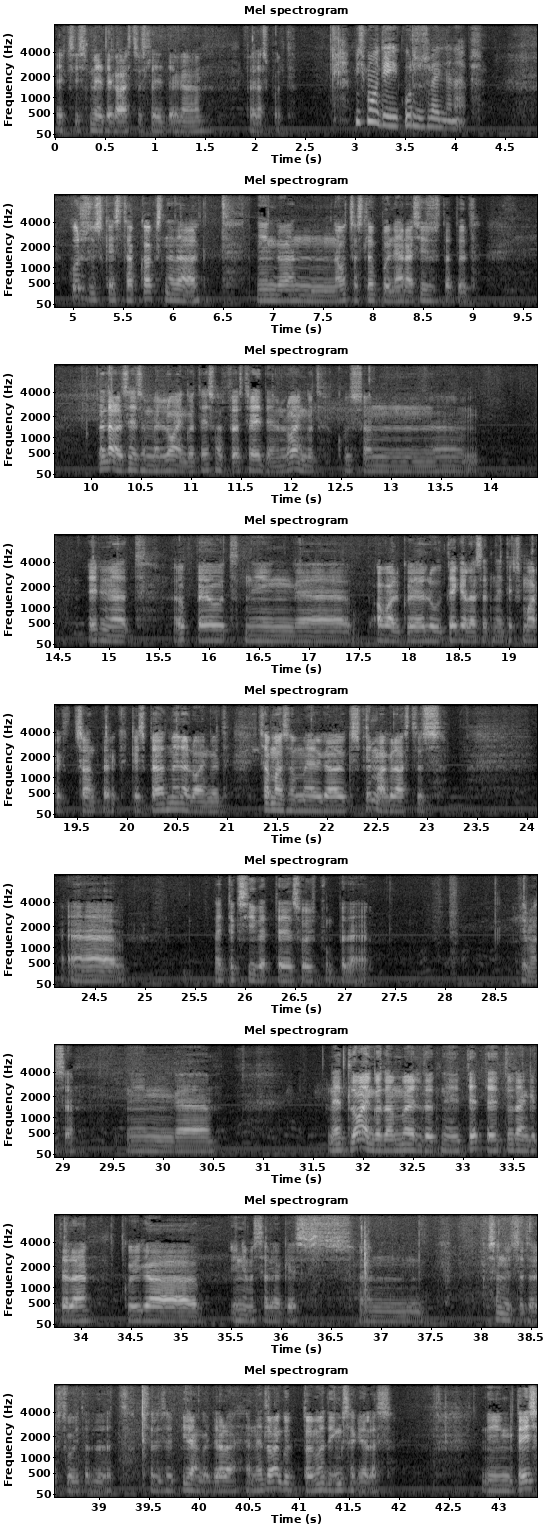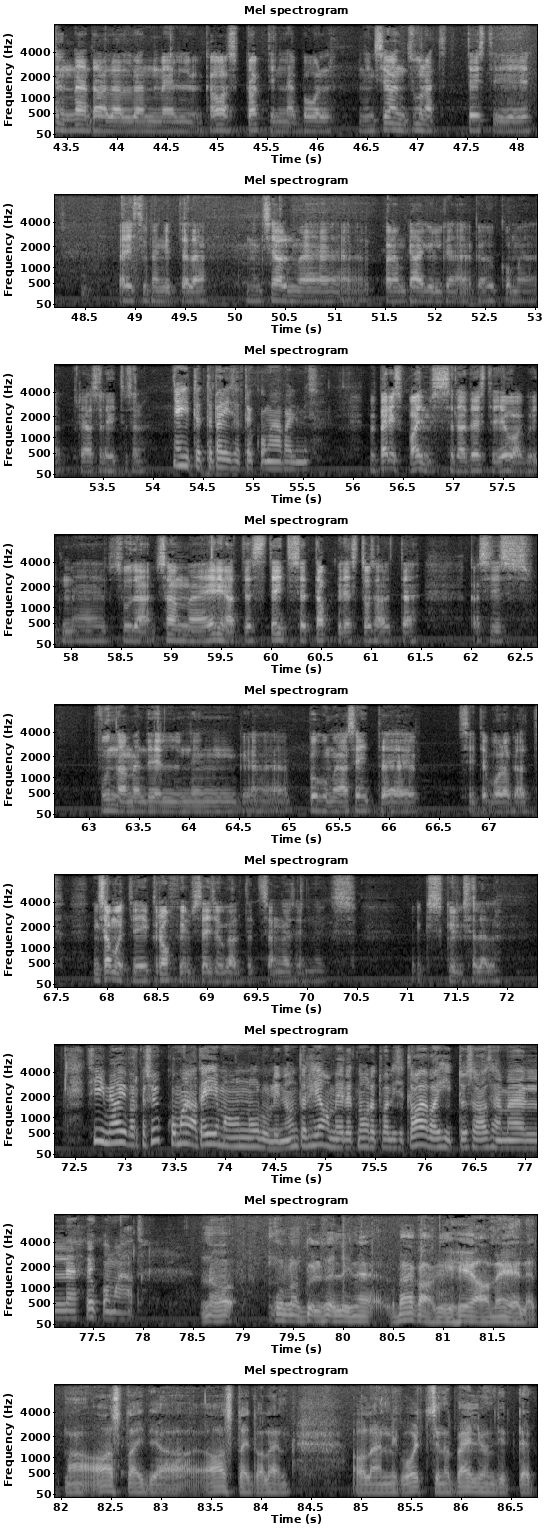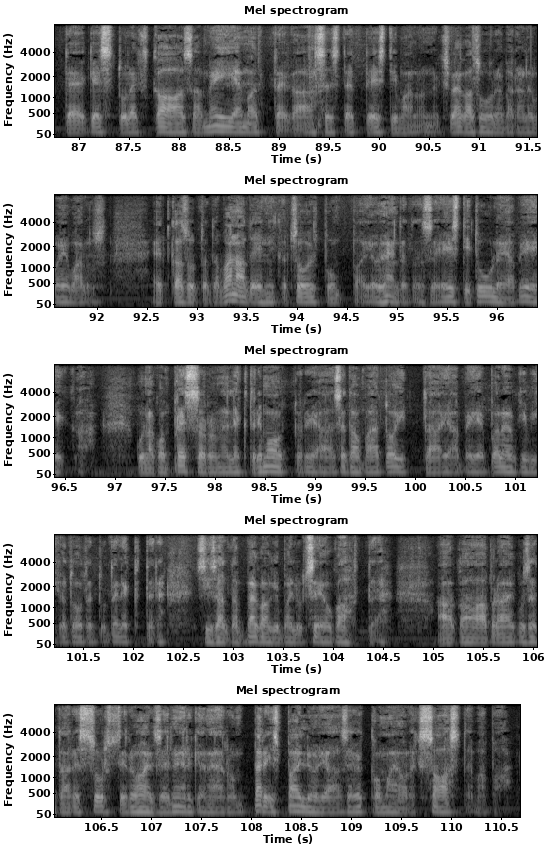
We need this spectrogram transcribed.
ehk siis meediakajastust leida ka väljaspoolt. mismoodi kursus välja näeb? kursus kestab kaks nädalat ning on otsast lõpuni ära sisustatud. nädala sees on meil loengud, esmaspäevast reedeni on loengud, kus on äh, erinevad õppejõud ning äh, avaliku elu tegelased, näiteks Marek Strandberg, kes peavad meile loenguid. samas on meil ka üks firmakülastus äh,, näiteks IVT soojuspumpade firmasse ning äh, need loengud on mõeldud nii TTÜ tudengitele kui ka inimestele, kes on, kes on üldse sellest huvitatud, et selliseid piiranguid ei ole ja need loengud toimuvad inglise keeles. ning teisel nädalal on meil kavas praktiline pool ning see on suunatud tõesti välistudengitele ning seal me paneme käe külge ka Õkomaja reaalsele ehitusele. ehitate päriselt ökomaja valmis? Me päris valmis seda tõesti ei jõua, kuid me suuda, saame erinevatest ehitusetappidest osa võtta, kas siis vundamendil ning äh, põhumaja seinte, seinte poole pealt. ning samuti krohvimise seisukohalt, et see on ka selline üks, üks külg sellele. Siim ja Aivar, kas ökomaja teema on oluline, on teil hea meel, et noored valisid laevaehituse asemel ökomajad? no mul on küll selline vägagi hea meel, et ma aastaid ja aastaid olen olen nagu otsinud väljundit, et kes tuleks kaasa meie mõttega, sest et Eestimaal on üks väga suurepärane võimalus et kasutada vanatehnikat, soojuspumpa ja ühendada see Eesti tuule ja veega. kuna kompressor on elektrimootor ja seda on vaja toita ja meie põlevkiviga toodetud elekter sisaldab vägagi palju CO2, aga praegu seda ressurssi rohelise energia näol on päris palju ja see ökomaja oleks saastevaba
